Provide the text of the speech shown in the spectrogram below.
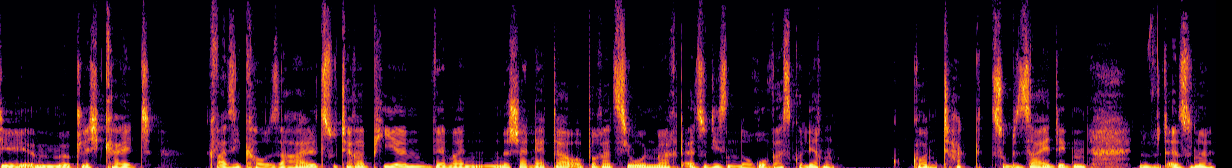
die Möglichkeit, quasi kausal zu therapieren, wenn man eine Janetta-Operation macht, also diesen neurovaskulären Kontakt zu beseitigen, also eine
